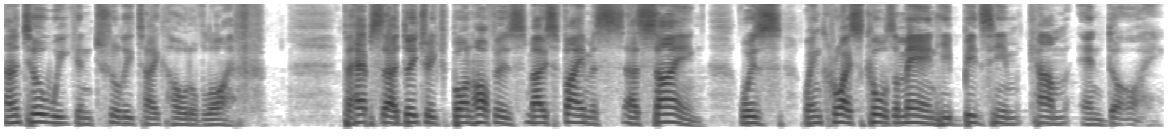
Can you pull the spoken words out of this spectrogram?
until we can truly take hold of life. Perhaps uh, Dietrich Bonhoeffer's most famous uh, saying was when Christ calls a man, he bids him come and die.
